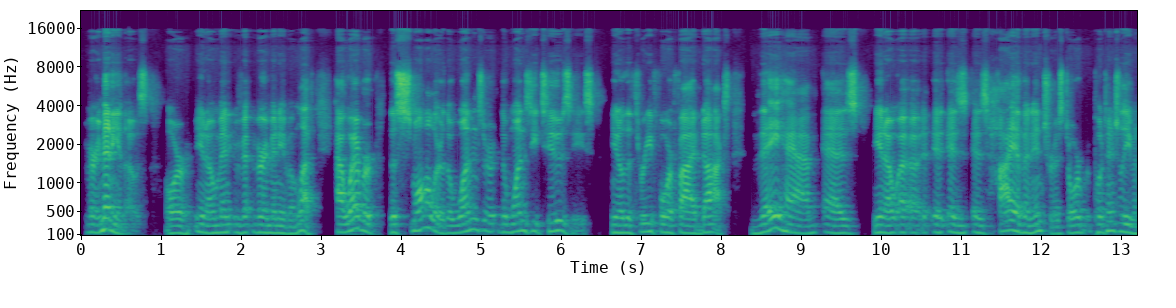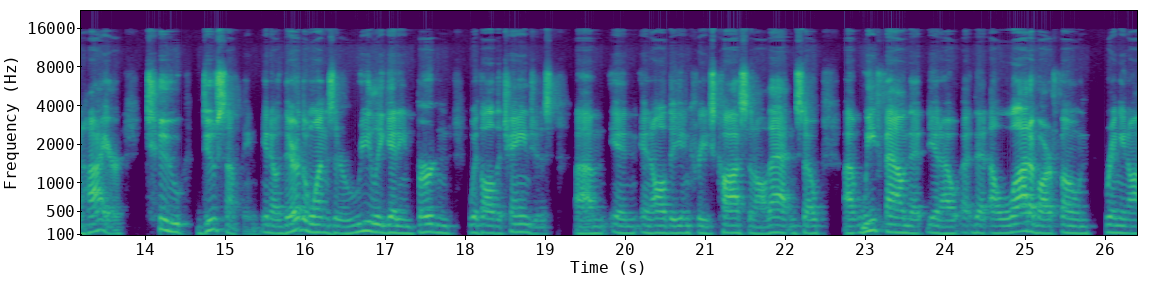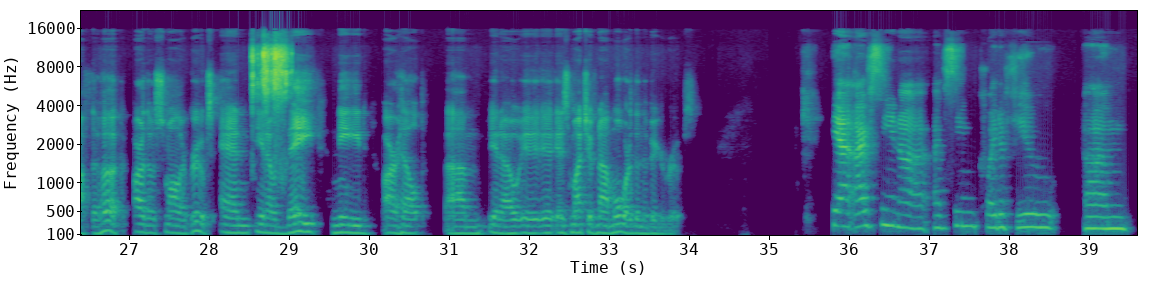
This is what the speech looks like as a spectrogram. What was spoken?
very many of those or you know many, very many of them left however the smaller the ones are the onesie twosies you know the three four five docs they have as you know uh, as as high of an interest or potentially even higher to do something you know they're the ones that are really getting burdened with all the changes um, in in all the increased costs and all that. And so uh, we found that you know uh, that a lot of our phone ringing off the hook are those smaller groups, and you know they need our help. Um, you know, as much if not more than the bigger groups. Yeah, I've seen uh, I've seen quite a few um,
